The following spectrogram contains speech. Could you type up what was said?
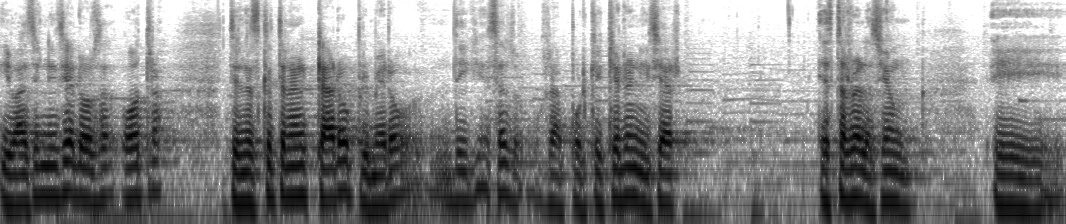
y vas a iniciar otra, tienes que tener claro primero, ¿qué es eso? O sea, ¿por qué quiero iniciar esta relación? Eh,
